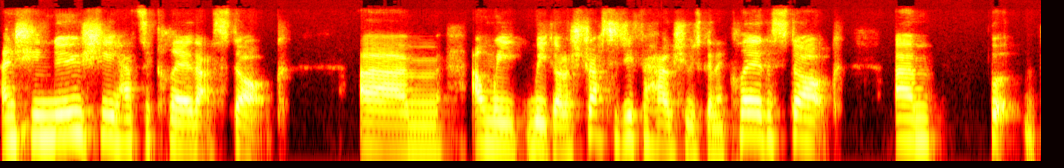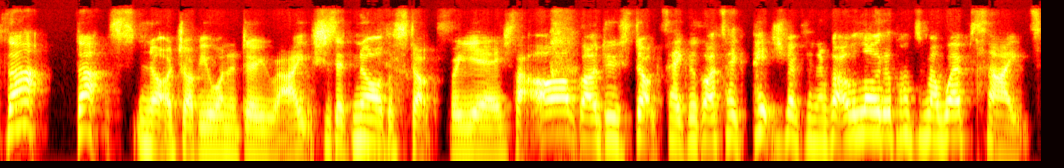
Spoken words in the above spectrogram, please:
and she knew she had to clear that stock. Um, and we we got a strategy for how she was going to clear the stock. Um, but that that's not a job you want to do, right? She said, no, the stock for a year. She's like, oh, I've got to do stock take. I've got to take pictures of everything. I've got to load it up onto my website.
